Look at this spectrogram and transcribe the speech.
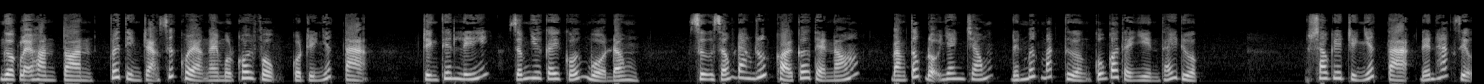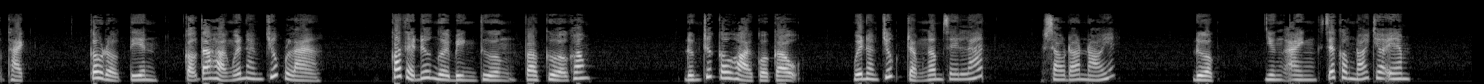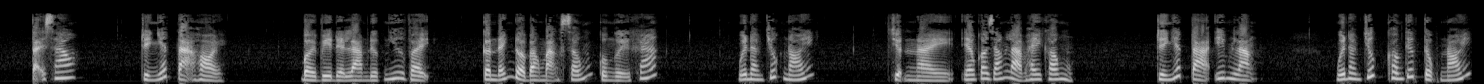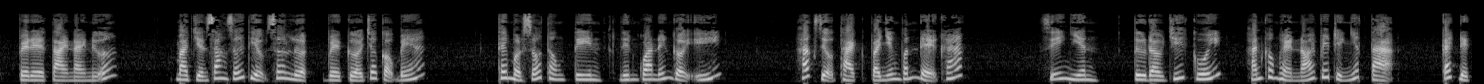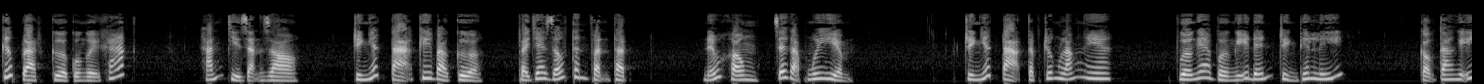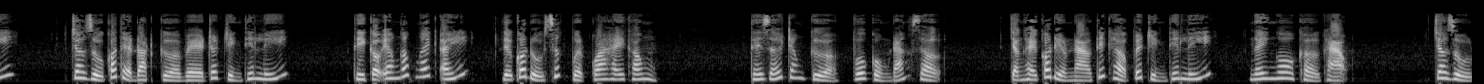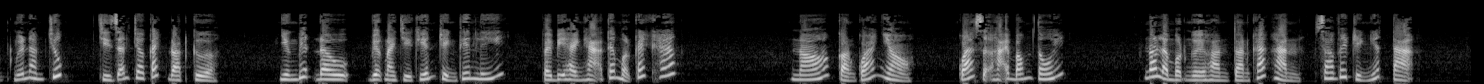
ngược lại hoàn toàn với tình trạng sức khỏe ngày một khôi phục của trình nhất tạ. Trình thiên lý giống như cây cối mùa đông. Sự sống đang rút khỏi cơ thể nó, bằng tốc độ nhanh chóng đến mức mắt thường cũng có thể nhìn thấy được. Sau khi trình nhất tạ đến hát diệu thạch, câu đầu tiên, cậu ta hỏi nguyễn nam trúc là, có thể đưa người bình thường vào cửa không? Đứng trước câu hỏi của cậu, nguyễn nam trúc trầm ngâm giây lát, sau đó nói, được, nhưng anh sẽ không nói cho em tại sao? Trình nhất tạ hỏi. Bởi vì để làm được như vậy, cần đánh đổi bằng mạng sống của người khác. Nguyễn nam trúc nói. Chuyện này em có dám làm hay không? Trình nhất tạ im lặng. Nguyễn nam trúc không tiếp tục nói về đề tài này nữa, mà chuyển sang giới thiệu sơ lược về cửa cho cậu bé. Thêm một số thông tin liên quan đến gợi ý, hắc diệu thạch và những vấn đề khác. Dĩ nhiên, từ đầu chí cuối, hắn không hề nói với trình nhất tạ cách để cướp đoạt cửa của người khác. Hắn chỉ dặn dò trình nhất tạ khi vào cửa, phải che giấu thân phận thật. Nếu không, sẽ gặp nguy hiểm. Trình nhất tạ tập trung lắng nghe, vừa nghe vừa nghĩ đến trình thiên lý. Cậu ta nghĩ, cho dù có thể đoạt cửa về cho trình thiên lý, thì cậu em ngốc nghếch ấy liệu có đủ sức vượt qua hay không? Thế giới trong cửa vô cùng đáng sợ. Chẳng hề có điều nào thích hợp với trình thiên lý, ngây ngô khờ khạo cho dù nguyễn nam trúc chỉ dẫn cho cách đoạt cửa, nhưng biết đâu việc này chỉ khiến trình thiên lý phải bị hành hạ theo một cách khác. Nó còn quá nhỏ, quá sợ hãi bóng tối. Nó là một người hoàn toàn khác hẳn so với trình nhất tạ,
